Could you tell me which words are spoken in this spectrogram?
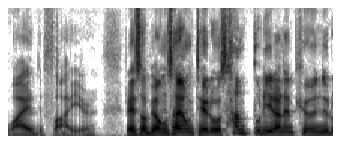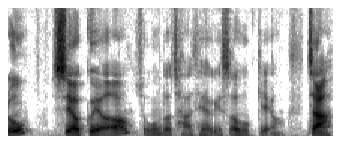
Wildfire. 그래서 명사 형태로 산불이라는 표현으로 쓰였고요. 조금 더 자세하게 써볼게요. 자,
